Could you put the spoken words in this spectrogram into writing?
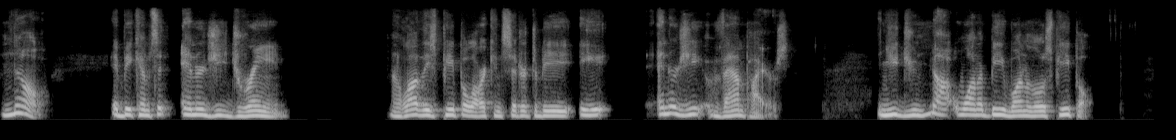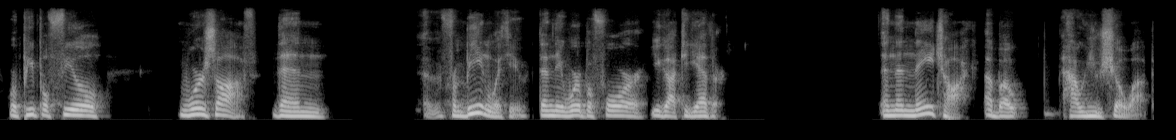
No, it becomes an energy drain. And a lot of these people are considered to be energy vampires. And you do not want to be one of those people where people feel worse off than from being with you than they were before you got together. And then they talk about how you show up.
